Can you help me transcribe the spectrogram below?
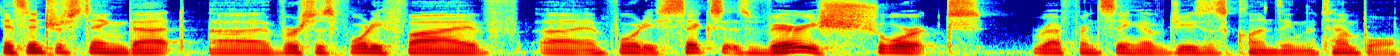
It's interesting that uh, verses 45 uh, and 46 is very short referencing of Jesus cleansing the temple.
